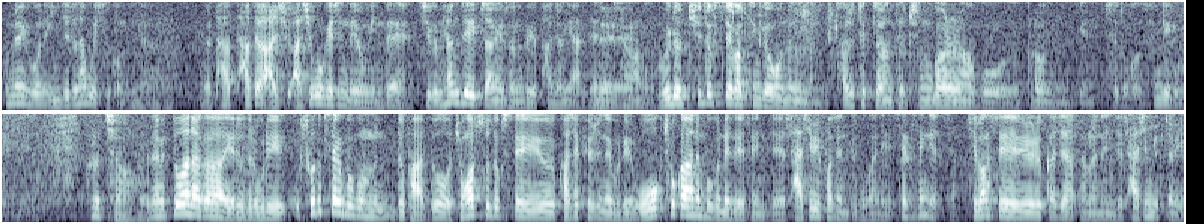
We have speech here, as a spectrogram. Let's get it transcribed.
분명히 그거는 인지를 하고 있을 겁니다. 그러니까 다 다들 아시, 아시고 계신 내용인데 지금 현재 입장에서는 그게 반영이 안 되는 네. 상황인 거죠. 오히려 취득세 같은 경우는 다주택자한테 중과를 하고 그런 게 제도가 생기고 있네요. 그렇죠. 그다음에 또 하나가 예를 들어 우리 소득세 부분도 봐도 종합소득세율 과세 표준에 우리 5억 초과하는 부분에 대해서 이제 42% 구간이 새로 생겼죠. 지방세율까지 합하면 이제 46.2%.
